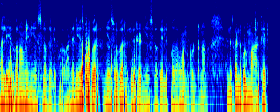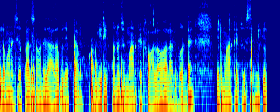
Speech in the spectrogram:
మళ్ళీ ఎకనామీ న్యూస్లోకి వెళ్ళిపోదాం. అంటే న్యూస్ పేపర్ న్యూస్ పేపర్ రిలేటెడ్ న్యూస్లోకి వెళ్ళిపోదాం అనుకుంటున్నాను. ఎందుకంటే ఇప్పుడు మార్కెట్లో మనం చెప్పాల్సినవన్నీ దాదాపు చెప్పాము. మీరు ఇప్పటి నుంచి మార్కెట్ ఫాలో అవ్వాలనుకుంటే మీరు మార్కెట్ చూస్తే మీకు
